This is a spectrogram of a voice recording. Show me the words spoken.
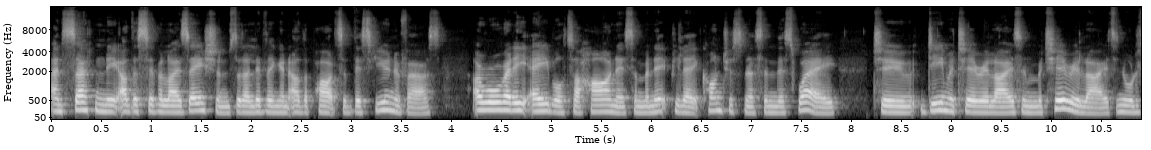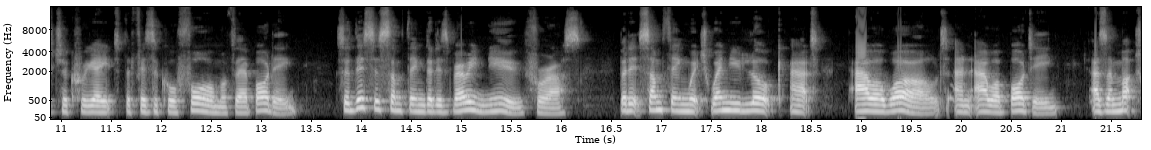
and certainly other civilizations that are living in other parts of this universe are already able to harness and manipulate consciousness in this way to dematerialize and materialize in order to create the physical form of their body. So, this is something that is very new for us, but it's something which, when you look at our world and our body as a much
